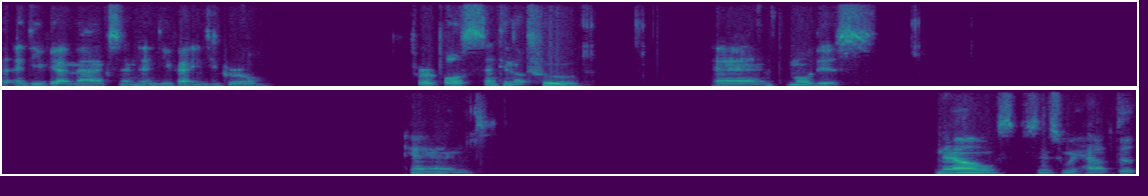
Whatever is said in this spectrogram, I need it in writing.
the NDVI max and NDVI integral for both Sentinel-2 and MODIS. And Now, since we have the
